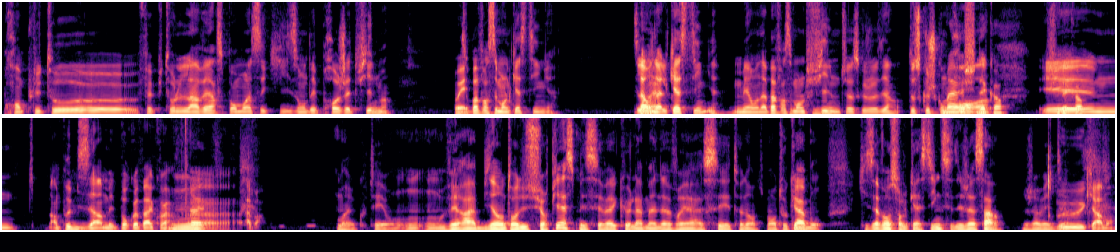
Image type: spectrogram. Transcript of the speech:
prend plutôt, fait plutôt l'inverse pour moi, c'est qu'ils ont des projets de films. C'est pas forcément le casting. Là, on a le casting, mais on n'a pas forcément le mmh. film, tu vois ce que je veux dire? De ce que je comprends. je suis hein. d'accord. Et un peu bizarre, mais pourquoi pas, quoi. Ouais. Bon, écoutez, on, verra bien entendu sur pièce, mais c'est vrai que la manœuvre est assez étonnante. Mais en tout cas, mmh. bon, qu'ils avancent sur le casting, c'est déjà ça, j'avais dit. Oui, oui, carrément.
